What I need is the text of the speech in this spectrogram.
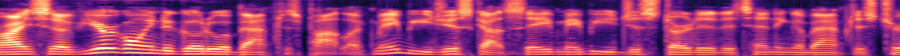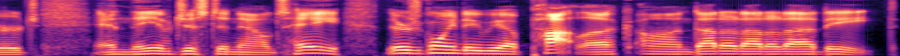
All right, so if you're going to go to a Baptist potluck, maybe you just got saved, maybe you just started attending a Baptist church, and they have just announced, hey, there's going to be a potluck on da da da da da date.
